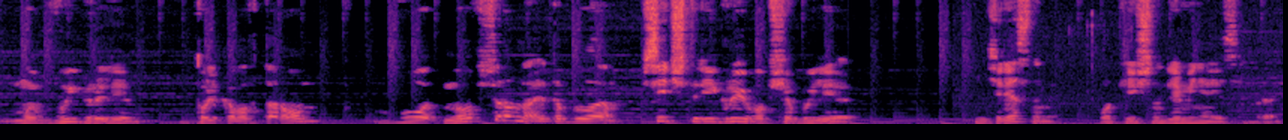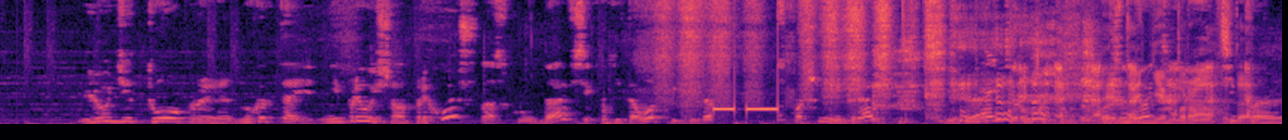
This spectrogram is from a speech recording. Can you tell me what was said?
мы выиграли только во втором. Вот, но все равно это было... Все четыре игры вообще были интересными. Вот лично для меня, если брать. Люди добрые, ну как-то непривычно. Приходишь в Москву, да, все какие-то вот какие-то пошли играть, играйте, руку друг Это неправда. Типа,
